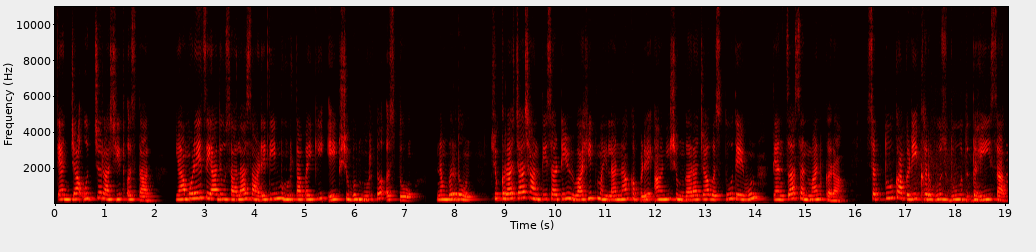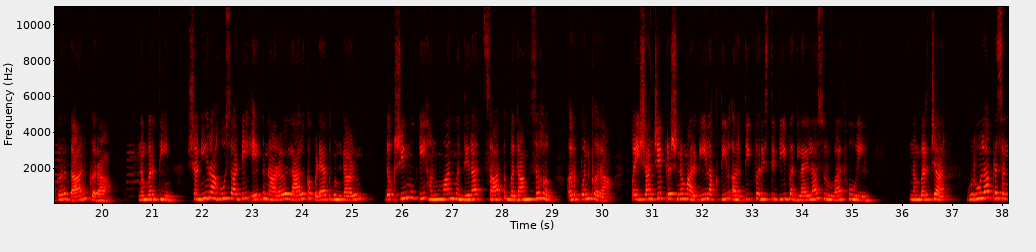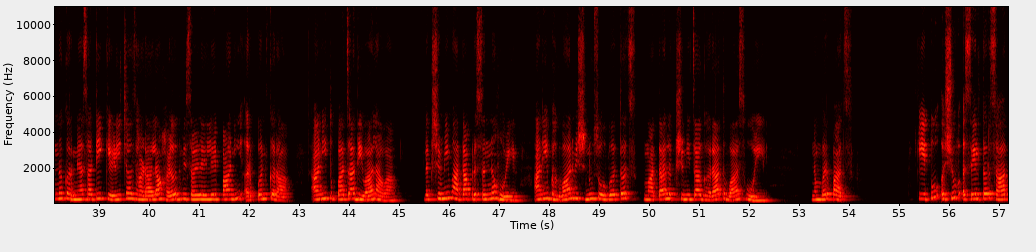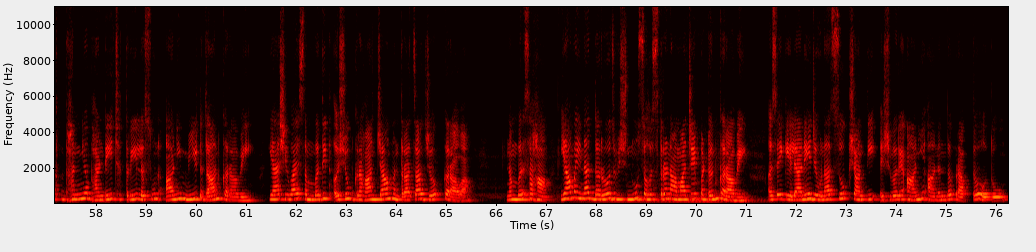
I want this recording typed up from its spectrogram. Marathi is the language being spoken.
त्यांच्या उच्च राशीत असतात. यामुळेच या दिवसाला साडेतीन मुहूर्तापैकी एक शुभ मुहूर्त असतो. नंबर दोन शुक्राच्या शांतीसाठी विवाहित महिलांना कपडे आणि शृंगाराच्या वस्तू देऊन त्यांचा सन्मान करा. सत्तू काकडी खरबूज दूध दही साखर दान करा. नंबर तीन. शनी राहूसाठी एक नारळ लाल कपड्यात गुंडाळून दक्षिणमुखी हनुमान मंदिरात सात बदामसह अर्पण करा. पैशांचे प्रश्न मार्गी लागतील आर्थिक परिस्थिती बदलायला सुरुवात होईल. नंबर चार. गुरुला प्रसन्न करण्यासाठी केळीच्या झाडाला हळद मिसळलेले पाणी अर्पण करा आणि तुपाचा दिवा लावा. लक्ष्मी माता प्रसन्न होईल आणि भगवान विष्णूसोबतच माता लक्ष्मीचा घरात वास होईल. नंबर पाच. केतू अशुभ असेल तर सात धान्य भांडी छत्री लसूण आणि मीठ दान करावे. याशिवाय संबंधित अशुभ ग्रहांच्या मंत्राचा जप करावा. नंबर सहा या महिन्यात दररोज विष्णू सहस्त्रनामाचे पठण करावे. असे केल्याने जीवनात सुख शांती ऐश्वर आणि आनंद प्राप्त होतो.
